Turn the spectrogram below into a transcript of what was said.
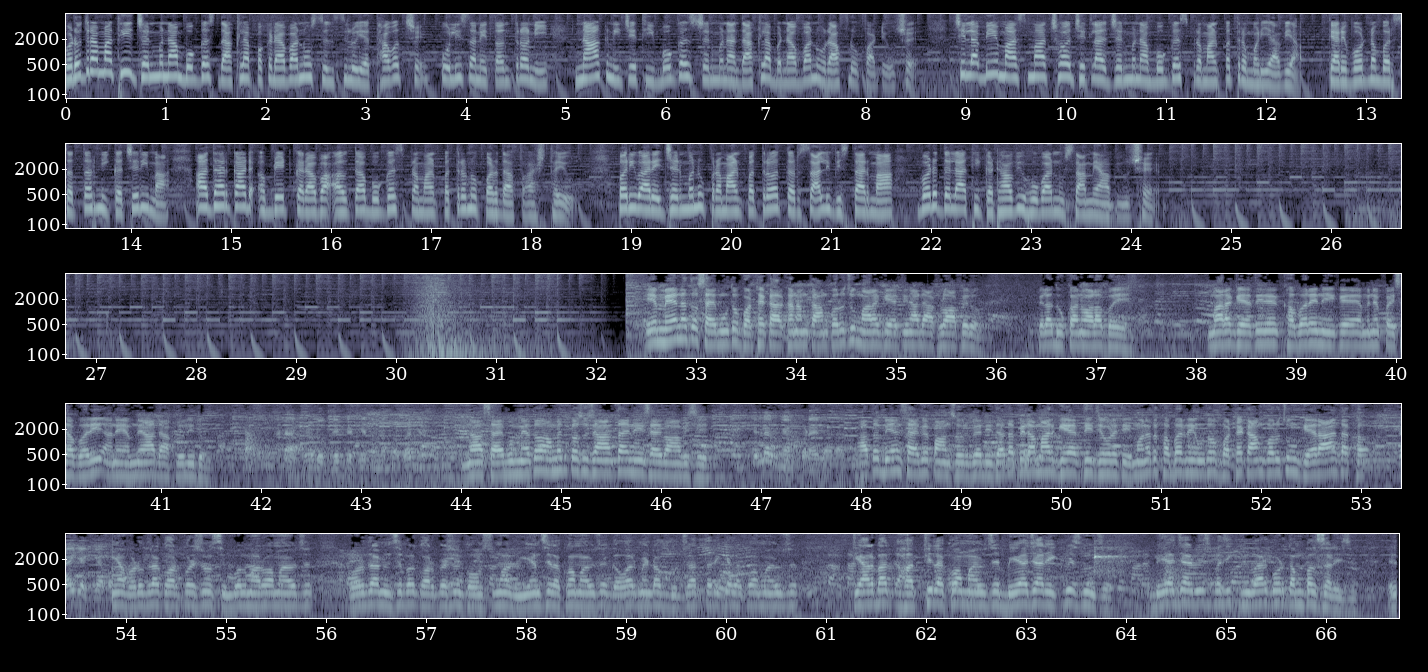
વડોદરામાંથી જન્મના બોગસ દાખલા પકડાવવાનો સિલસિલો યથાવત છે. પોલીસ અને તંત્રની નાક નીચેથી બોગસ જન્મના દાખલા બનાવવાનો રાફડો ફાટ્યો છે. છેલ્લા બે માસમાં છ જેટલા જન્મના બોગસ પ્રમાણપત્ર મળી આવ્યા. ત્યારે વોર્ડ નંબર સત્તરની કચેરીમાં આધાર કાર્ડ અપડેટ કરાવવા આવતા બોગસ પ્રમાણપત્રનો પર્દાફાશ થયો. પરિવારે જન્મનું પ્રમાણપત્ર તરસાલી વિસ્તારમાં વડદલાથી કઢાવ્યું હોવાનું સામે આવ્યું છે. એ મેં નતો સાહેબ, હું તો ભઠ્ઠે કારખાનામાં કામ કરું છું. મારા ઘેરથી ના દાખલો આપેલો. પેલા દુકાનવાળા ભાઈએ. મારા ગેરતીને ખબર નહીં કે એમને પૈસા ભરી અને એમને આ દાખલો લીધો. ના સાહેબ મેં તો અમે તો કશું જાણતા નહીં સાહેબ આ વિશે. આ તો બેન સાહેબે પાંચસો રૂપિયા લીધા હતા. પેલા મારા ઘેરથી જોડેથી. મને તો ખબર નહીં હું તો ભઠ્ઠે કામ કરું છું હું ઘેર આવ્યા હતા અહીંયા વડોદરા કોર્પોરેશનનો સિમ્બોલ મારવામાં આવ્યો છે. વડોદરા મ્યુનિસિપલ કોર્પોરેશન કૌન્સિલમાં વીએમસી લખવામાં આવ્યું છે. ગવર્મેન્ટ ઓફ ગુજરાત તરીકે લખવામાં આવ્યું છે. ત્યારબાદ હદથી લખવામાં આવ્યું છે. બે હજાર એકવીસનું છે. બે હજાર વીસ પછી ક્યુઆર કોડ કમ્પલસરી છે.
